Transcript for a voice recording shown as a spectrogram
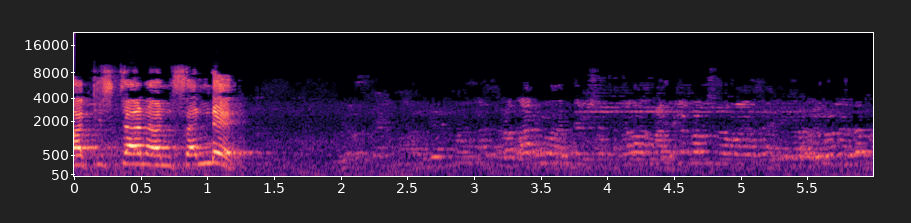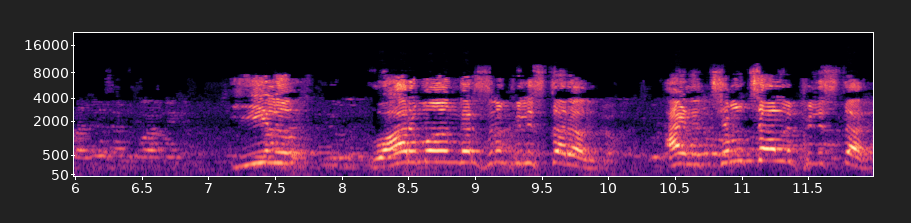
pakistan on sunday వీళ్ళు వారమోంగర్స్ పిలుస్తారు వాళ్ళు. ఆయన చెంచాలను పిలుస్తారు.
